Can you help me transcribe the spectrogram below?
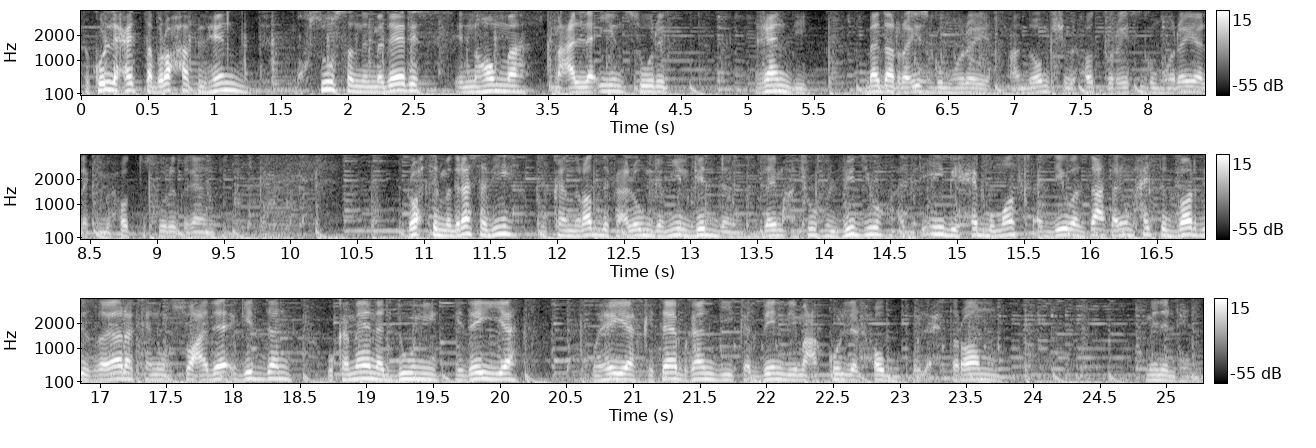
في كل حتة بروحها في الهند خصوصا المدارس إن هم معلقين صورة غاندي بدل رئيس جمهورية. ما عندهمش بيحطوا رئيس جمهورية لكن بيحطوا صورة غاندي. رحت المدرسة دي وكان رد فعلهم جميل جدا. زي ما هنشوف في الفيديو قد إيه بيحبوا مصر قد إيه وزعت عليهم حتة باردي صغيرة كانوا سعداء جدا. وكمان ادوني هدية وهي كتاب غاندي كاتبين لي مع كل الحب والاحترام من الهند.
